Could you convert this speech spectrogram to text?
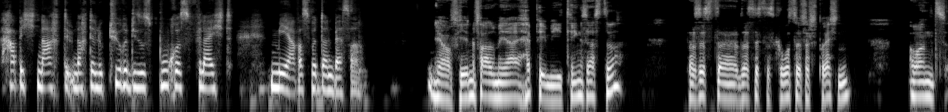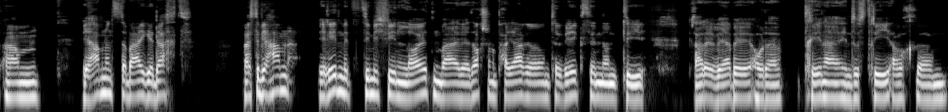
habe ich nach, de nach der Lektüre dieses Buches vielleicht mehr? Was wird dann besser? Ja, auf jeden Fall mehr Happy Meetings, hast du. Das ist, äh, das ist das große Versprechen. Und ähm, wir haben uns dabei gedacht, weißt du, wir haben, wir reden mit ziemlich vielen Leuten, weil wir doch schon ein paar Jahre unterwegs sind und die gerade Werbe- oder Trainerindustrie auch ähm,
